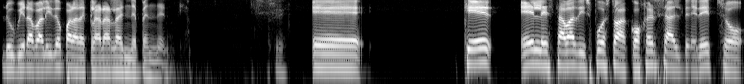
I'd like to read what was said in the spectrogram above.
le hubiera valido para declarar la independencia. Sí. Eh, que él estaba dispuesto a acogerse al derecho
